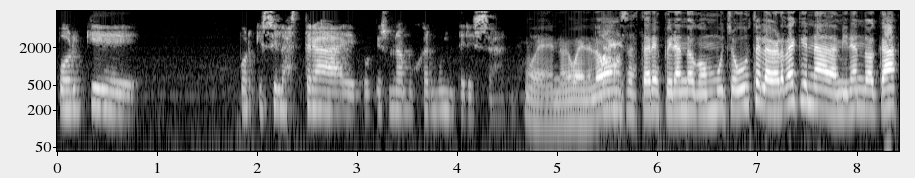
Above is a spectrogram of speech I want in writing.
porque porque se las trae, porque es una mujer muy interesante. Bueno, bueno, lo vamos a estar esperando con mucho gusto. La verdad que nada, mirando acá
